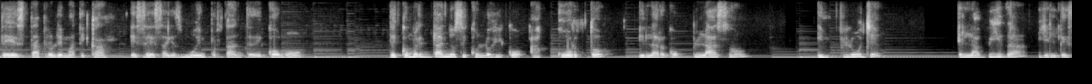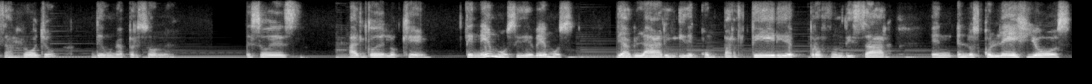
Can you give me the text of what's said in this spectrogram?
de esta problemática es esa y es muy importante de cómo, de cómo el daño psicológico a corto y largo plazo influye en la vida y el desarrollo de una persona. Eso es algo de lo que tenemos y debemos de hablar y, de compartir y de profundizar en, los colegios,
